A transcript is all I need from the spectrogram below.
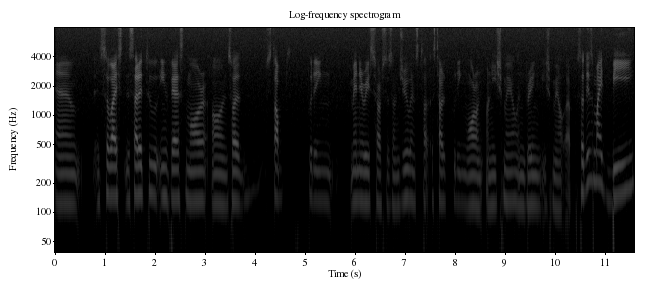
Um, so I decided to invest more on. So I stopped putting many resources on Jhu and st started putting more on, on Ishmael and bring Ishmael up. So this might be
